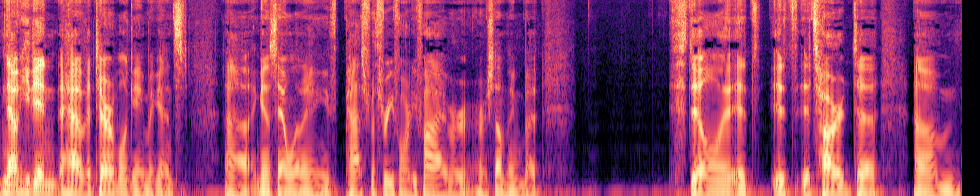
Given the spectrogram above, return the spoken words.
now he didn't have a terrible game against uh, against Hamilton. I think he passed for 345 or, or something, but still, it's it's it's hard to um,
